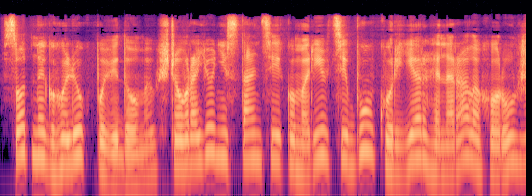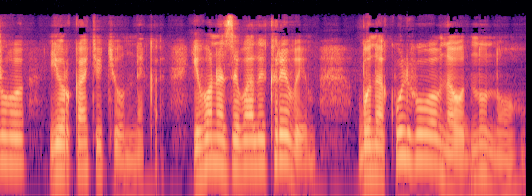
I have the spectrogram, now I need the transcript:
Сотник Голюк повідомив, що в районі станції Комарівці був кур'єр генерала Хорунжого Юрка Тютюнника. Його називали Кривим, бо накульгував на одну ногу.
